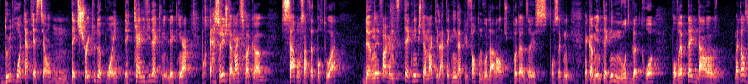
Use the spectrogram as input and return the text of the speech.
2, 3, 4 questions, d'être straight to the point, de qualifier la le client pour t'assurer justement qu'il soit comme 100% fait pour toi. De venir faire une petite technique justement qui est la technique la plus forte au niveau de la vente. Je peux pas te le dire pour ça que. Mais comme il y a une technique au niveau du bloc 3, pour vrai, peut-être dans. Mettons, si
